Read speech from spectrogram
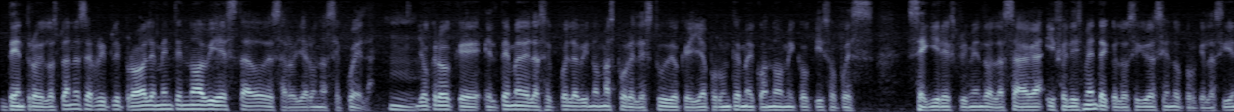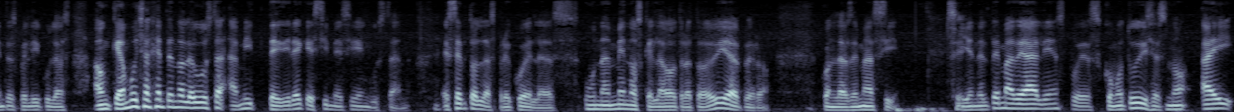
dentro de los planes de Ripley probablemente no había estado desarrollar una secuela. Mm. Yo creo que el tema de la secuela vino más por el estudio que ya por un tema económico quiso pues seguir exprimiendo a la saga y felizmente que lo siguió haciendo porque las siguientes películas, aunque a mucha gente no le gusta, a mí te diré que sí me siguen gustando, excepto las precuelas, una menos que la otra todavía, pero con las demás sí. Sí. Y en el tema de Aliens, pues como tú dices, no hay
